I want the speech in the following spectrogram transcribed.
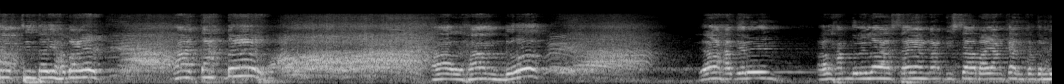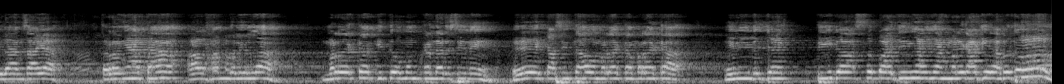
Siap cintai habaib? Ah, takbir. Alhamdulillah. Ya hadirin, Alhamdulillah saya nggak bisa bayangkan kegembiraan saya. Ternyata Alhamdulillah mereka kita umumkan dari sini. Eh kasih tahu mereka mereka ini Jack tidak sebajingan yang mereka kira betul.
